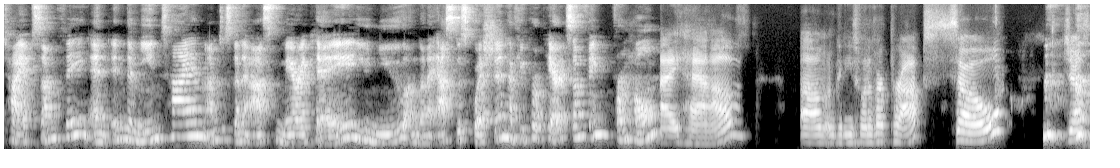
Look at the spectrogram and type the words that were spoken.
type something. And in the meantime, I'm just going to ask Mary Kay. You knew I'm going to ask this question. Have you prepared something from home? I have, um, I'm gonna use one of our props, so just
